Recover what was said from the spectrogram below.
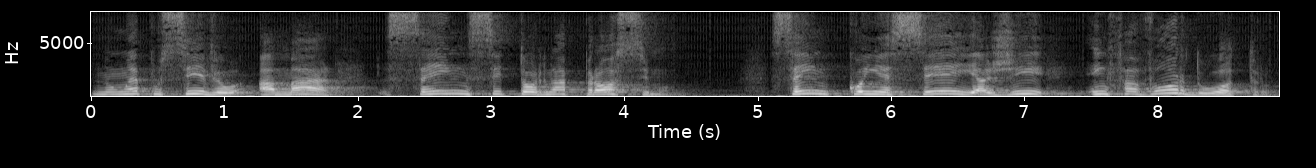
Não é possível amar sem se tornar próximo, sem conhecer e agir em favor do outro.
